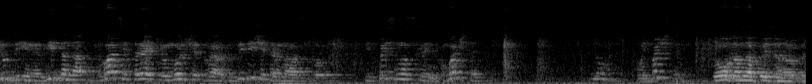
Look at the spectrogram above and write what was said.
людини віддана 23.04.2013, підписано скриньком. Бачите? Ну, Ось бачите? Що там написано, ви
